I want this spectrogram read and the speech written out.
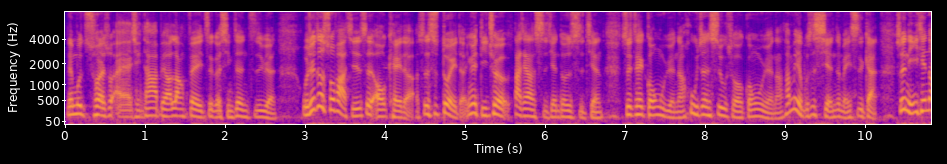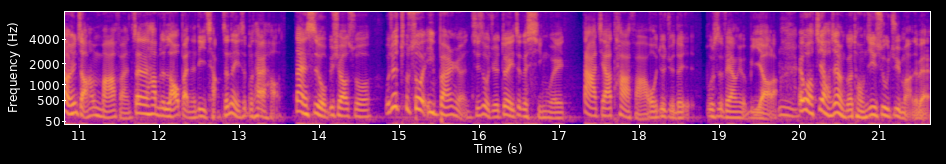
内部出来说，哎，请大家不要浪费这个行政资源。我觉得这个说法其实是 OK 的，是是对的，因为的确大家的时间都是时间，所以这些公务员啊，户政事务所的公务员啊，他们也不是闲着没事干，所以你一天到晚去找他们麻烦，站在他们的老板的立场，真的也是不太好。但是我必须要说，我觉得作为一般人，其实我觉得对这个行为。大家踏伐，我就觉得不是非常有必要了。哎，我记得好像有个统计数据嘛，对不对？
